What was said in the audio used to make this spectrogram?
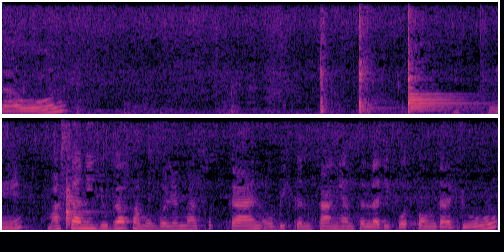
gaul. Okey. Masa ni juga kamu boleh masukkan ubi kentang yang telah dipotong dadu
